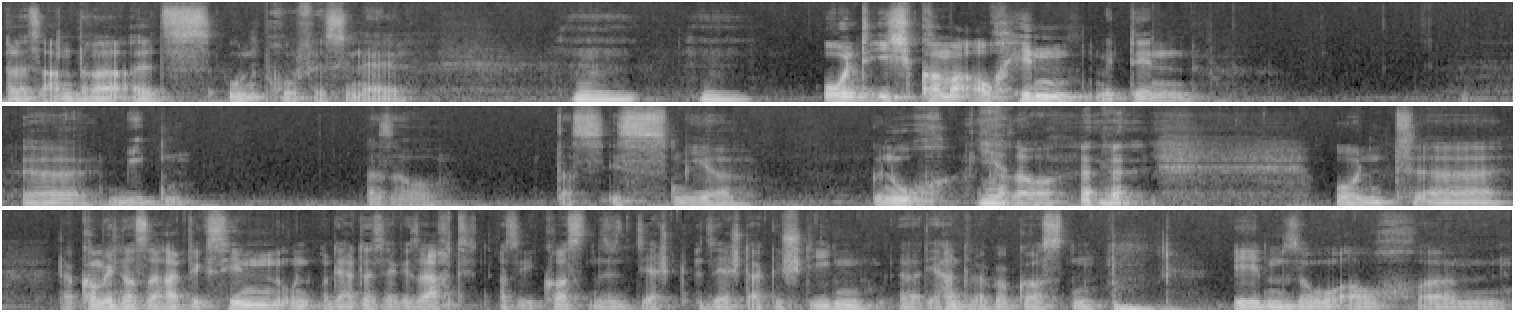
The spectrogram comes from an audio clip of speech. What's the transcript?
alles andere als unprofessionell. Mhm. Mhm. Und ich komme auch hin mit den äh, Mieten. Also das ist mir genug. Ja. Also, ja. und äh, da komme ich noch so halbwegs hin und, und er hat das ja gesagt, also die Kosten sind sehr, sehr stark gestiegen, äh, die Handwerkerkosten, ebenso auch ähm,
